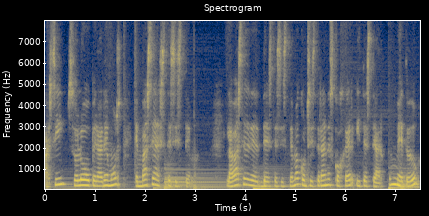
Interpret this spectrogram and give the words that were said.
Así, solo operaremos en base a este sistema, la base de, este sistema consistirá en escoger y testear un método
